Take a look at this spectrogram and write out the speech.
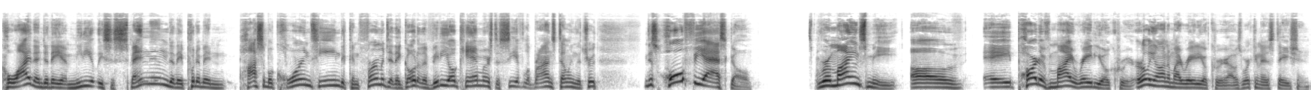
Kawhi. Then do they immediately suspend him? Do they put him in possible quarantine to confirm it? Do they go to the video cameras to see if LeBron's telling the truth? This whole fiasco reminds me of a part of my radio career. Early on in my radio career, I was working at a station,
